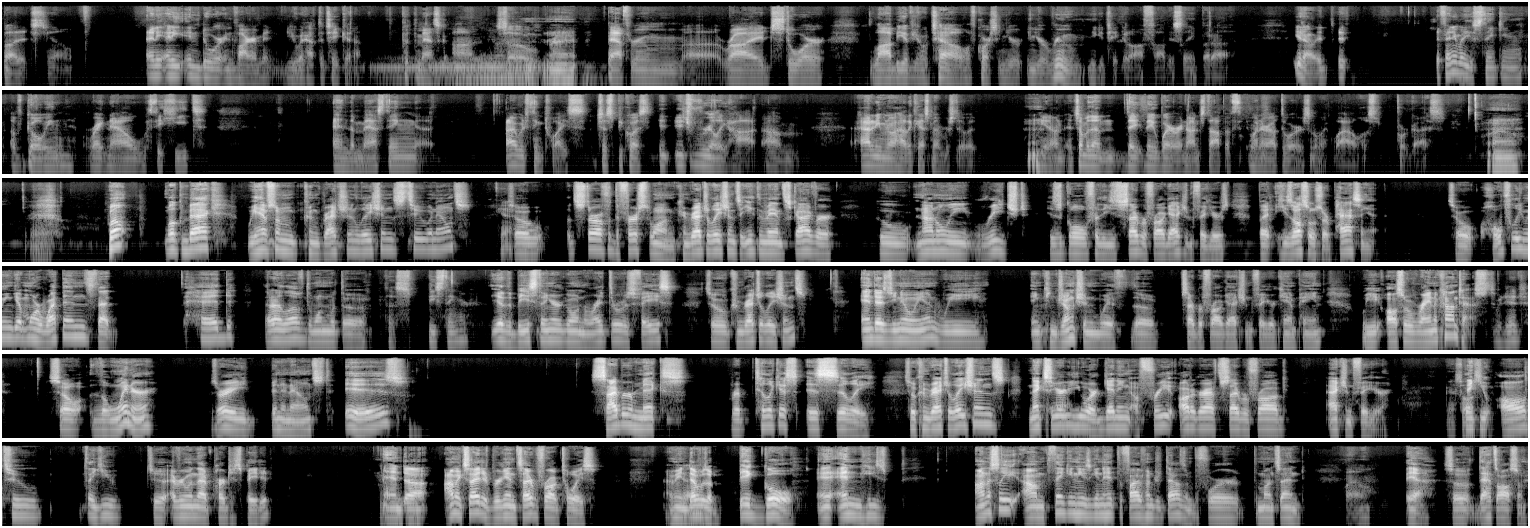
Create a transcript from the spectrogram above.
but it's you know any any indoor environment you would have to take it put the mask on so Right. bathroom uh ride store lobby of your hotel of course in your in your room you can take it off obviously but uh you know it, it if anybody's thinking of going right now with the heat and the mask thing uh, i would think twice just because it, it's really hot um i don't even know how the cast members do it Hmm. You know, and some of them they they wear it nonstop if when they're outdoors, and I'm like, wow, those poor guys. Wow. Yeah. Well, welcome back. We have some congratulations to announce. Yeah. So let's start off with the first one. Congratulations to Ethan Van Sciver, who not only reached his goal for these Cyberfrog action figures, but he's also surpassing it. So hopefully we can get more weapons. That head that I love, the one with the The bee stinger. yeah, the bee stinger going right through his face. So congratulations. And as you know, Ian, we in conjunction with the Cyberfrog action figure campaign, we also ran a contest. We did. So the winner has already been announced is Cyber Mix Reptilicus is silly. So congratulations. Next year you are getting a free autographed Cyberfrog action figure. That's Thank awesome. you all to thank you to everyone that participated. And uh I'm excited we're getting Cyberfrog toys. I mean, Yeah. that was a big goal. And and he's honestly, I'm thinking he's gonna hit the five hundred thousand before the month's end. Wow. Yeah, so that's awesome.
